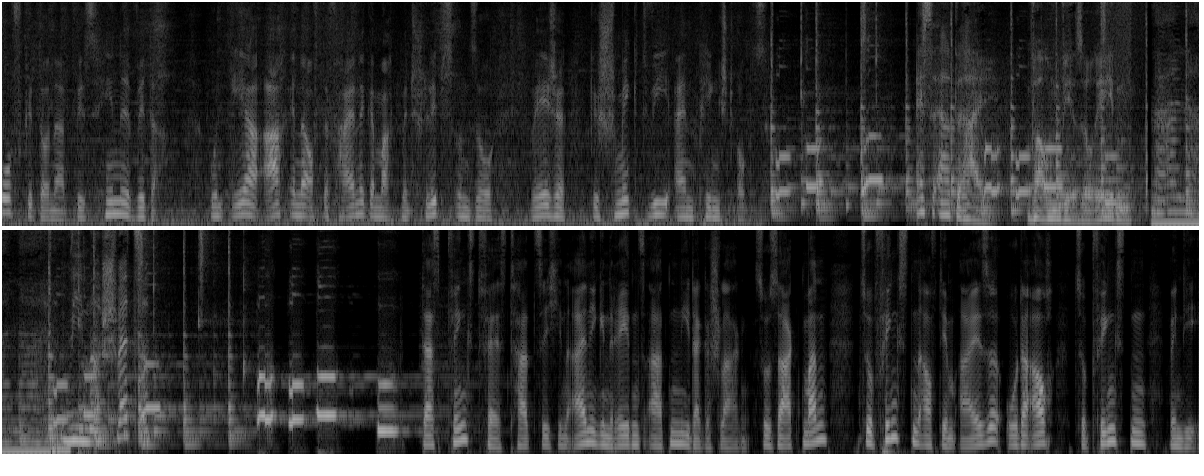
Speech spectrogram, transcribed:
aufgedonnert bis hinne Witter. Und er auch inne auf der Feine gemacht mit Schlips und so, welche geschmickt wie ein Pinkstochs. SR3. Warum wir so reden. Wie man schwätze. Das Pfingstfest hat sich in einigen Redensarten niedergeschlagen. So sagt man zu Pfingsten auf dem Eise oder auch zu Pfingsten, wenn die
